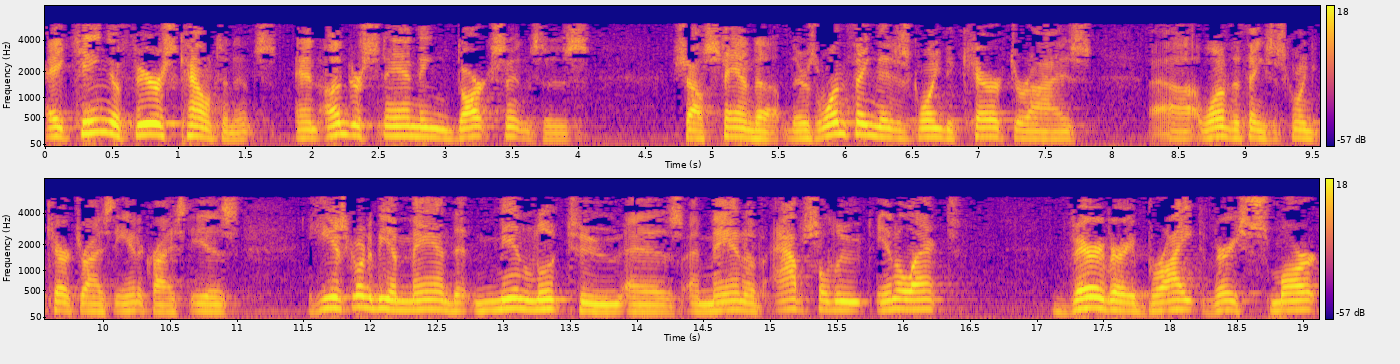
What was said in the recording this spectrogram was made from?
a king of fierce countenance and understanding dark sentences shall stand up. There's one thing that is going to characterize, uh, one of the things that's going to characterize the Antichrist is he is going to be a man that men look to as a man of absolute intellect, very, very bright, very smart,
